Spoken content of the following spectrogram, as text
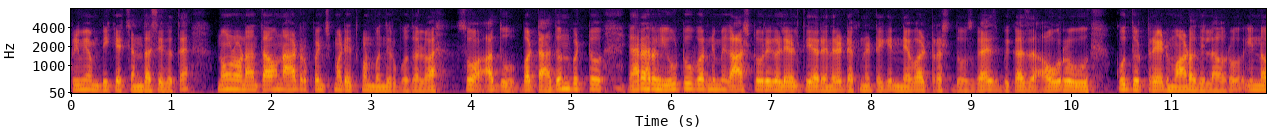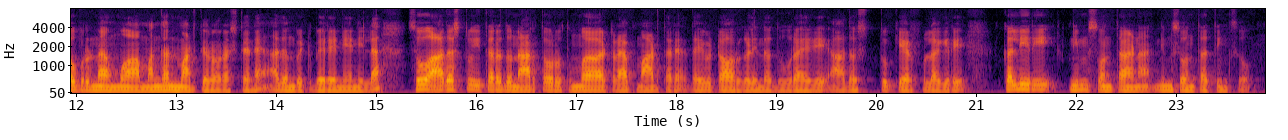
ಪ್ರೀಮಿಯಂ ಡಿ ಕೆ ಚಂದ ಸಿಗುತ್ತೆ. ನೋಡೋಣ ಅಂತ ಅವ್ನು ಆರ್ಡರ್ ಪಂಚ್ ಮಾಡಿ ಎತ್ಕೊಂಡು ಬಂದಿರ್ಬೋದಲ್ವ? ಸೊ ಅದು. ಬಟ್ ಅದನ್ನು ಬಿಟ್ಟು ಯಾರು ಯೂಟ್ಯೂಬರ್ ನಿಮಗೆ ಆ ಸ್ಟೋರಿಗಳು ಹೇಳ್ತಿದ್ದಾರೆ ಅಂದರೆ ಡೆಫಿನೆಟಾಗಿ never trust those guys because ಅವರು ಖುದ್ದು ಟ್ರೇಡ್ ಮಾಡೋದಿಲ್ಲ. ಅವರು. ಇನ್ನೊಬ್ರನ್ನ ಮ- ಮಂಗನ್ ಮಾಡ್ತಿರೋರು ಅಷ್ಟೇ ಅದನ್ನು ಬಿಟ್ಟು ಬೇರೆ ಏನೇನಿಲ್ಲ ಸೊ ಆದಷ್ಟು ಈ ಥರದ್ದು ನಾರ್ತ್ ಅವರು ತುಂಬ ಟ್ರ್ಯಾಪ್ ಮಾಡ್ತಾರೆ. ದಯವಿಟ್ಟು ಅವ್ರಗಳಿಂದ ದೂರ ಇರಿ. ಆದಷ್ಟು ಕೇರ್ಫುಲ್ ಆಗಿರಿ. ಕಲೀರಿ. ನಿಮ್ಮ ಸ್ವಂತ ಹಣ ನಿಮ್ಮ ಸ್ವಂತ ಥಿಂಗ್ಸು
